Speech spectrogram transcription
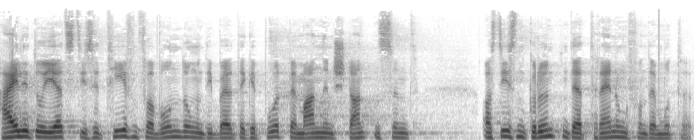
Heile du jetzt diese tiefen Verwundungen, die bei der Geburt beim Mann entstanden sind, aus diesen Gründen der Trennung von der Mutter.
